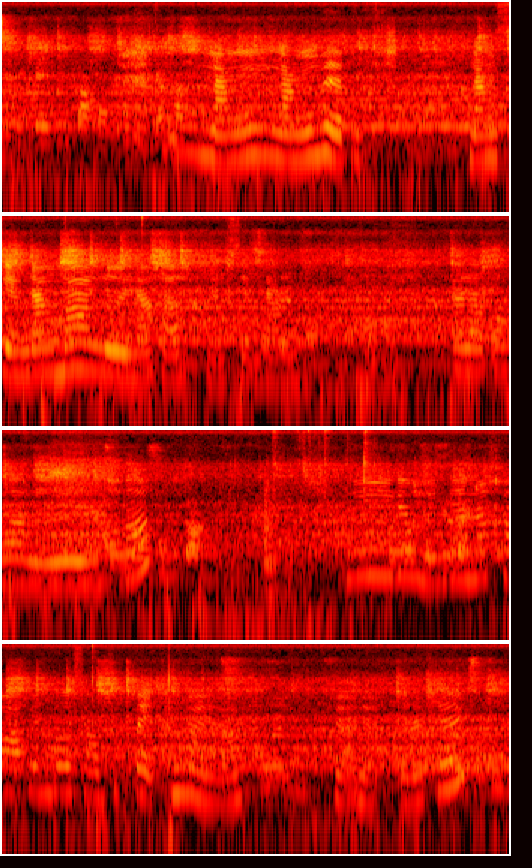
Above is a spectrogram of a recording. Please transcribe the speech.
แชมเปญดูปากของคุณอีกนะคะหนังหนังแบบหนังเสียงดังมากเลยนะคะหนังเสียงดัง น่ารักมากเลยนะคะนี่ก็เหมือนกันนะคะ เป็นเบอร์38ข้างในนะเนเนี่ยเนี่ยตัวเล็กสมุน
